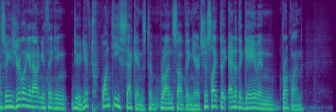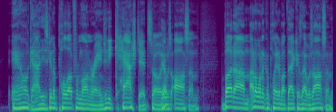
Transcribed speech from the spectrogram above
so he's dribbling it out, and you're thinking, dude, you have 20 seconds to run something here. It's just like the end of the game in Brooklyn. And oh, God, he's going to pull up from long range, and he cashed it. So it was awesome. But um, I don't want to complain about that because that was awesome.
